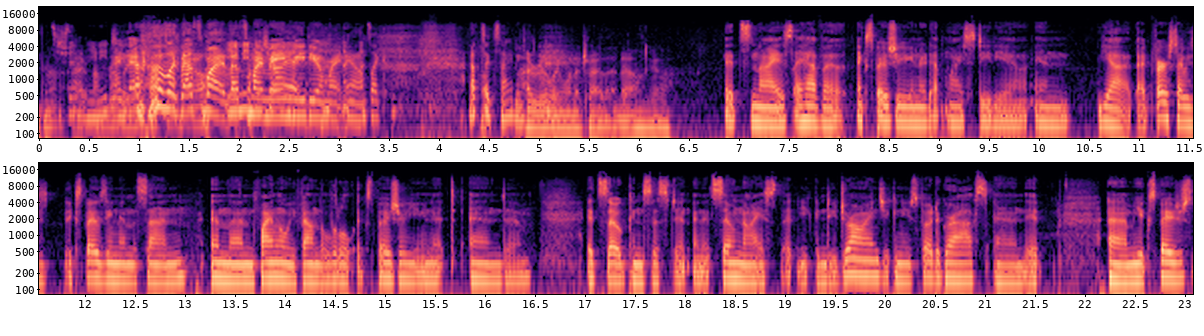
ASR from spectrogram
That's- Should- I- you need really to. know. I was like, that's my that's my main it. medium right now. It's like that's exciting. I really want to try that now. Yeah. it's nice. I have an exposure unit at my studio, and yeah, at first I was exposing in the sun, and then finally we found a little exposure unit, and um, it's so consistent and it's so nice that you can do drawings, you can use photographs, and it um, you expose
